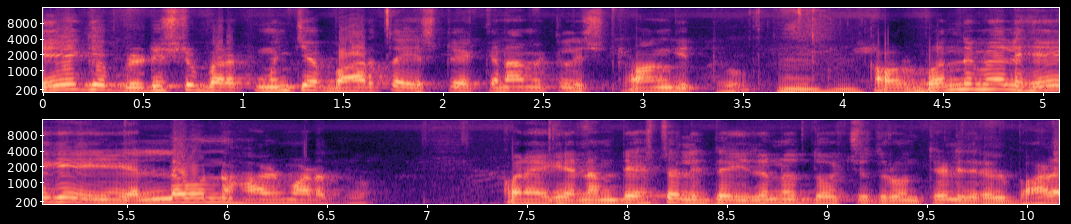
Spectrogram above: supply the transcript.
ಹೇಗೆ ಬ್ರಿಟಿಷರು ಬರಕ್ ಮುಂಚೆ ಭಾರತ ಎಷ್ಟು ಎಕನಾಮಿಕಲಿ ಸ್ಟ್ರಾಂಗ್ ಇತ್ತು. ಅವ್ರು ಬಂದ ಮೇಲೆ ಹೇಗೆ ಎಲ್ಲವನ್ನು ಹಾಳು ಮಾಡಿದ್ರು. ಕೊನೆಗೆ ನಮ್ಮ ದೇಶದಲ್ಲಿದ್ದ ಇದನ್ನು ದೋಚಿದ್ರು ಅಂತ ಹೇಳಿದ್ರೆ ಅಲ್ಲಿ ಬಹಳ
